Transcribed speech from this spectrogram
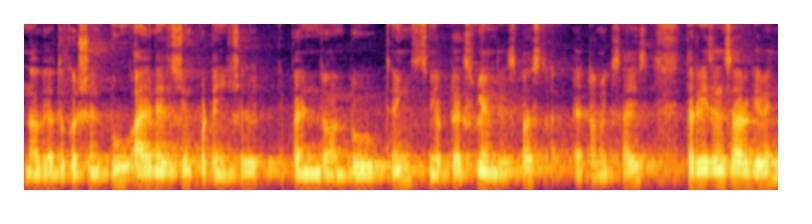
now we have the question 2 ionization potential depends on two things we have to explain this first atomic size the reasons are given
